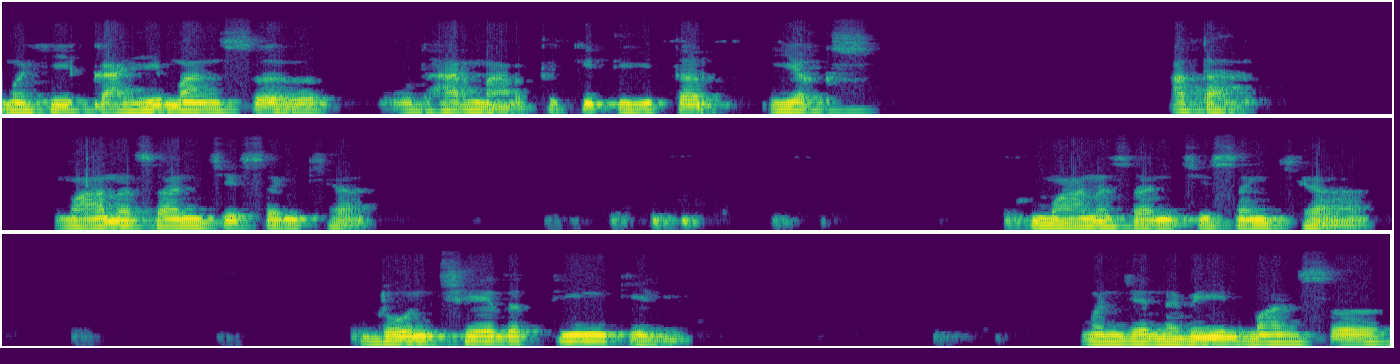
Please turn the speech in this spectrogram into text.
मग ही काही माणसं उदाहरणार्थ किती तर यक्स. आता माणसांची संख्या. माणसांची संख्या दोन छेद तीन केली. म्हणजे नवीन माणसं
